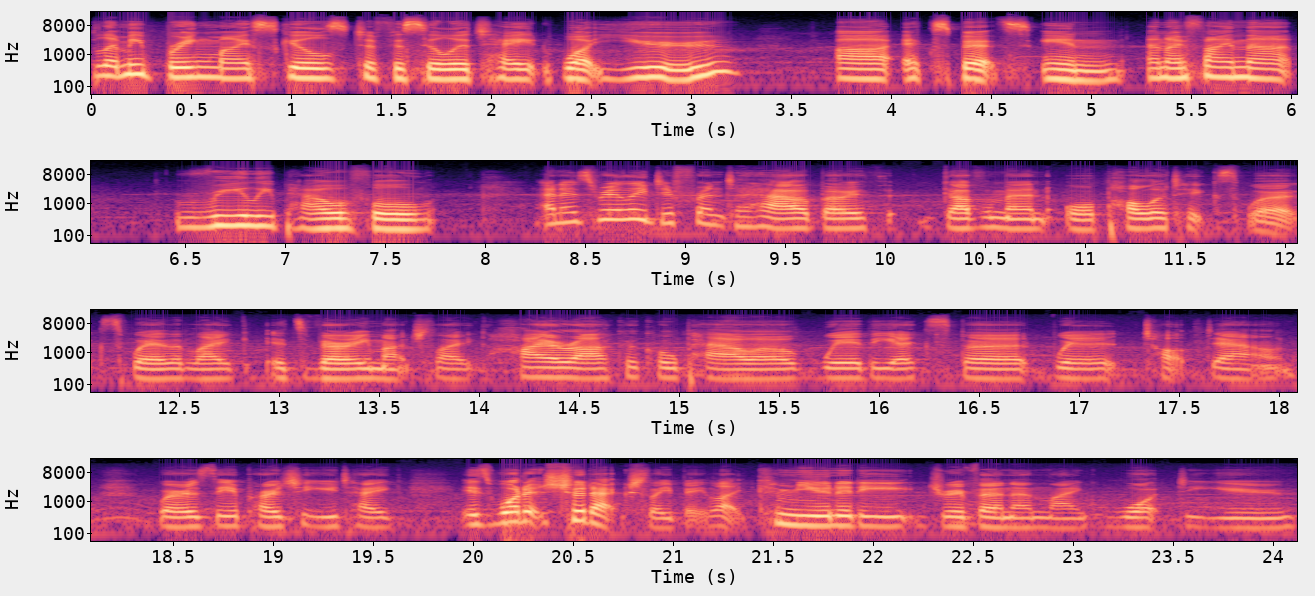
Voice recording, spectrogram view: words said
let me bring my skills to facilitate what you are experts in, and I find that really powerful. And it's really different to how both government or politics works, where like it's very much like hierarchical power, we're the expert, we're top down. Whereas the approach that you take is what it should actually be, like community driven and like what do you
